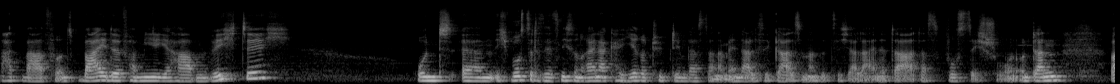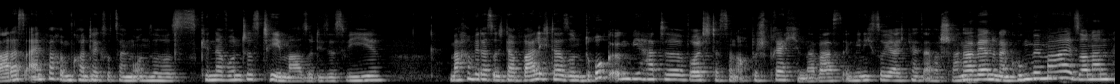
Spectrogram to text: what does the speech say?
hat, war für uns beide Familie haben wichtig. Und ähm, ich wusste, das ist jetzt nicht so ein reiner Karrieretyp, dem das dann am Ende alles egal ist und dann sitze ich alleine da. Das wusste ich schon. Und dann war das einfach im Kontext sozusagen unseres Kinderwunsches Thema. So dieses, wie machen wir das? Und ich glaube, weil ich da so einen Druck irgendwie hatte, wollte ich das dann auch besprechen. Da war es irgendwie nicht so, ja, ich kann jetzt einfach schwanger werden und dann gucken wir mal, sondern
